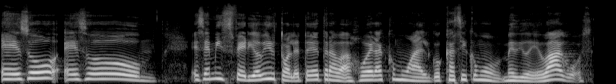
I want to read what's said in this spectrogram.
Eso, eso, ese hemisferio virtual de teletrabajo era como algo casi como medio de vagos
